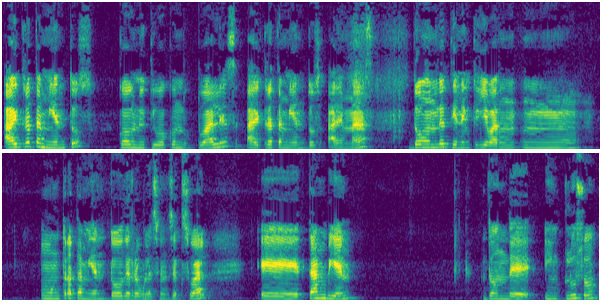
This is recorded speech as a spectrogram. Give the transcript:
hay tratamientos cognitivo-conductuales, hay tratamientos además donde tienen que llevar un, un, tratamiento de regulación sexual. Eh, también donde incluso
